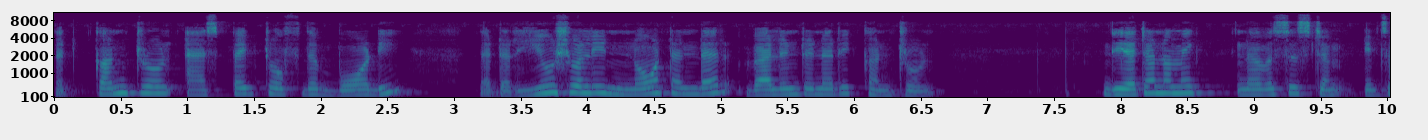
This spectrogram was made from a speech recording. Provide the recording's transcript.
that control aspect of the body that are usually not under voluntary control. The autonomic nervous system is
